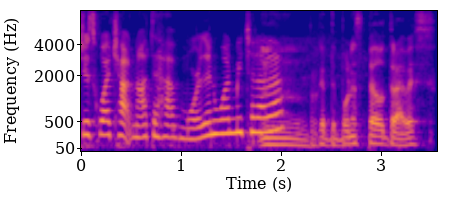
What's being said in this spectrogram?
Just watch out not to have more than one michelada. Mm, porque te pones pedo otra vez.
